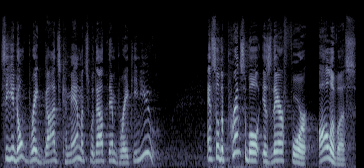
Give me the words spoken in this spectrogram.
See, you don't break God's commandments without them breaking you. And so the principle is there for all of us,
